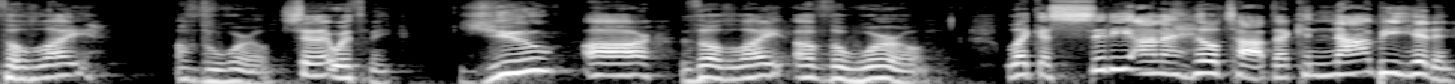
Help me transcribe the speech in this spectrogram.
the light of the world. Say that with me. You are the light of the world. Like a city on a hilltop that cannot be hidden.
